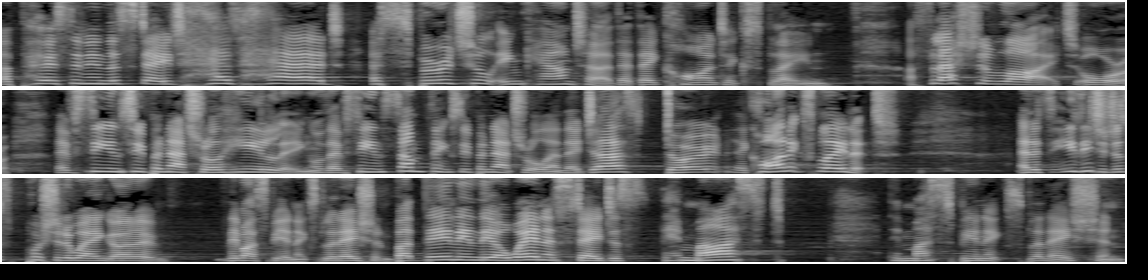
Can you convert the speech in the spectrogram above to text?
a person in the stage has had a spiritual encounter that they can't explain. A flash of light, or they've seen supernatural healing, or they've seen something supernatural and they just don't, they can't explain it. And it's easy to just push it away and go, there must be an explanation. But then in the awareness stages, there must, there must be an explanation.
